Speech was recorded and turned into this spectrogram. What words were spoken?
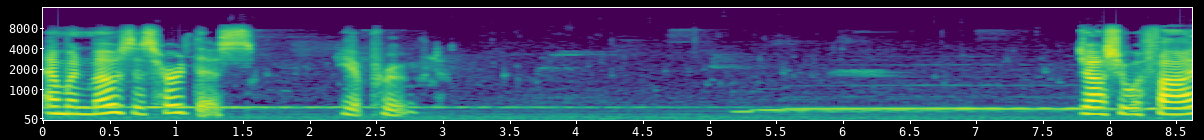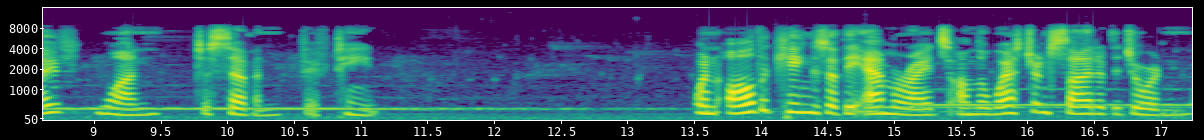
And when Moses heard this, he approved. Joshua 5 1 to 7 15. When all the kings of the Amorites on the western side of the Jordan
